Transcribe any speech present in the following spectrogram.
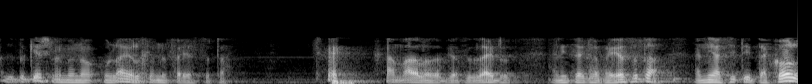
אז הוא ביקש ממנו, אולי הולכים לפייס אותה. אמר לו רב יוסף זיידל, אני צריך לפייס אותה? אני עשיתי את הכל?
